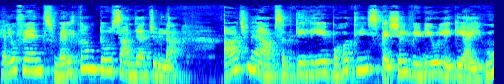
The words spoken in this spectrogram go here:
हेलो फ्रेंड्स वेलकम टू सांझा चुल्ला आज मैं आप सबके लिए बहुत ही स्पेशल वीडियो लेके आई हूँ।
